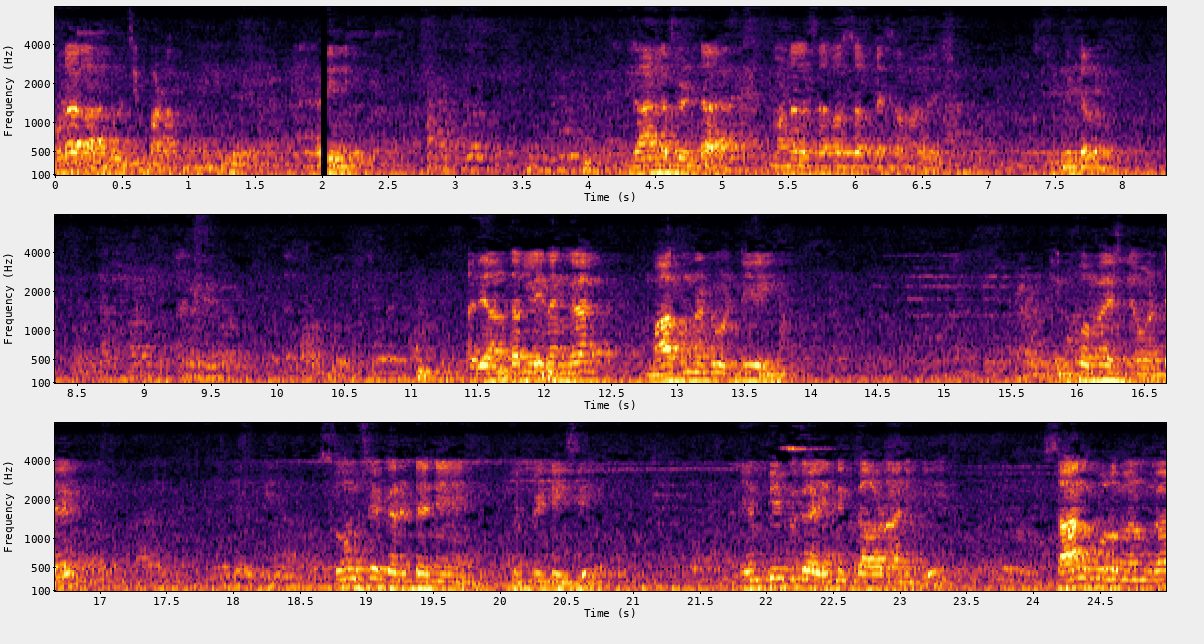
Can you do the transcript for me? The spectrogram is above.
కూడా లాలూచి పడము గాండ్లపేట మండల సర్వసభ్య సమావేశం ఎన్నికలు. అది అంతర్లీనంగా మాకున్నటువంటి ఇన్ఫర్మేషన్ ఏమంటే సోమశేఖర్ రెడ్డి అనే ఎంపీటీసీ ఎంపీపీగా ఎన్నిక కావడానికి సానుకూలంగా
